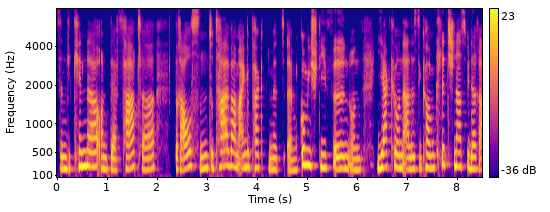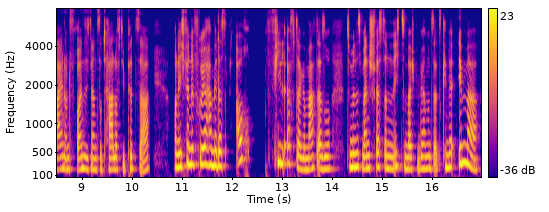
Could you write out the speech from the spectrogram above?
sind die Kinder und der Vater draußen total warm eingepackt mit ähm, Gummistiefeln und Jacke und alles. Die kommen klitschnass wieder rein und freuen sich dann total auf die Pizza. Und ich finde, früher haben wir das auch viel öfter gemacht. Also zumindest meine Schwestern und ich zum Beispiel, wir haben uns als Kinder immer,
